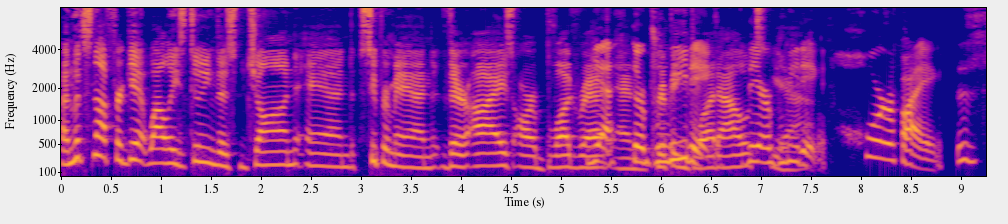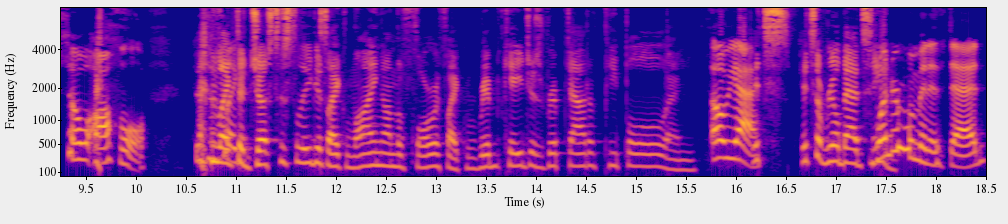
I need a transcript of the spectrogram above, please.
And let's not forget, while he's doing this, Jon and Superman, their eyes are blood red yes, and they're dripping bleeding. blood out. They are Yeah. bleeding. Horrifying. This is so awful. This And is like, like, the Justice League is like lying on the floor with like rib cages ripped out of people, and oh yeah, it's it's a real bad scene. Wonder Woman is dead.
